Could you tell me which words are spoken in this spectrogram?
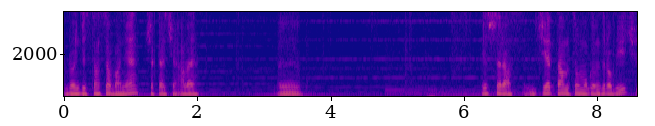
Broń dystansowa, nie? Czekajcie, ale... Yy... Jeszcze raz, gdzie tam to mogłem zrobić?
